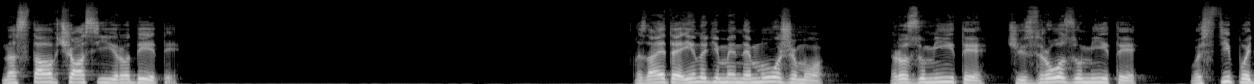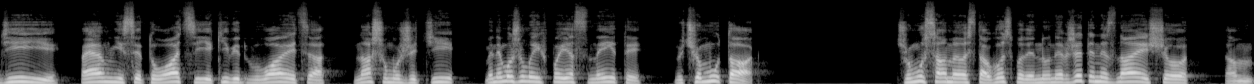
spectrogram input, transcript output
настав час її родити. Знаєте, іноді ми не можемо розуміти чи зрозуміти ось ті події, певні ситуації, які відбуваються в нашому житті. Ми не можемо їх пояснити. Ну чому так? Чому саме ось так? Господи, ну невже ти не знаєш, що там,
